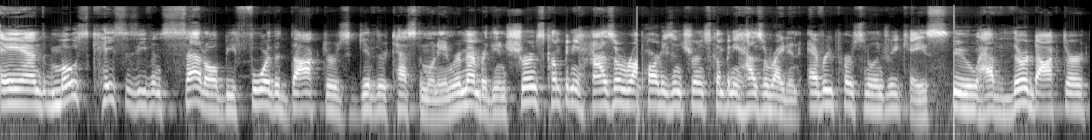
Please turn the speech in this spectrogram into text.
And most cases even settle before the doctors give their testimony. And remember, the insurance company has a right, party's insurance company has a right in every personal injury case to have their doctor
